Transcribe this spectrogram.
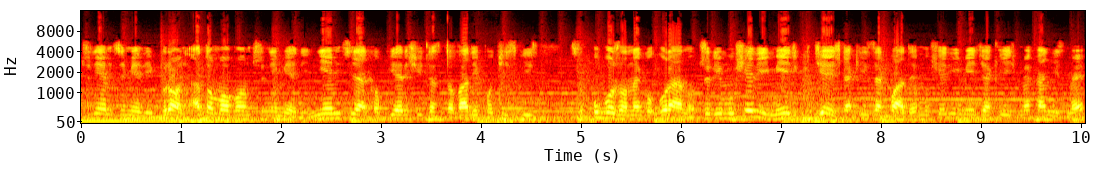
czy Niemcy mieli broń atomową, czy nie mieli. Niemcy jako pierwsi testowali pociski z ubożonego uranu, czyli musieli mieć gdzieś jakieś zakłady, musieli mieć jakieś mechanizmy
